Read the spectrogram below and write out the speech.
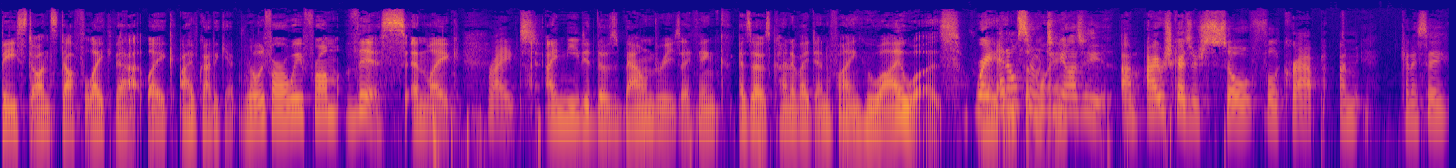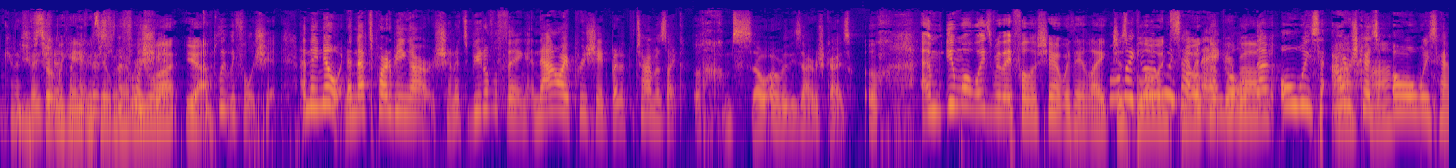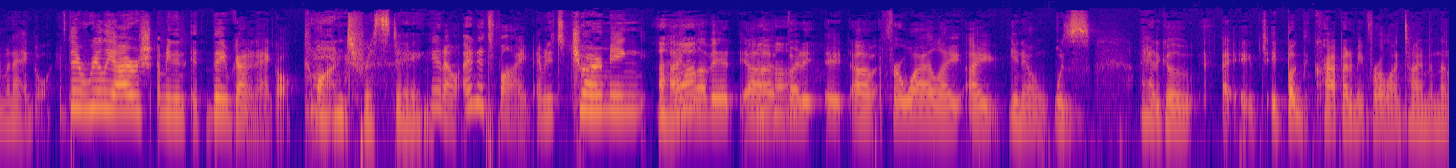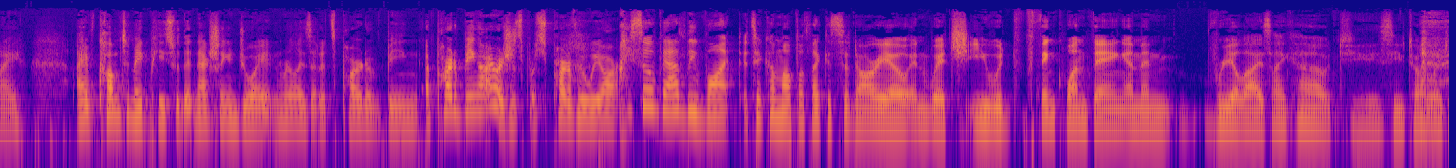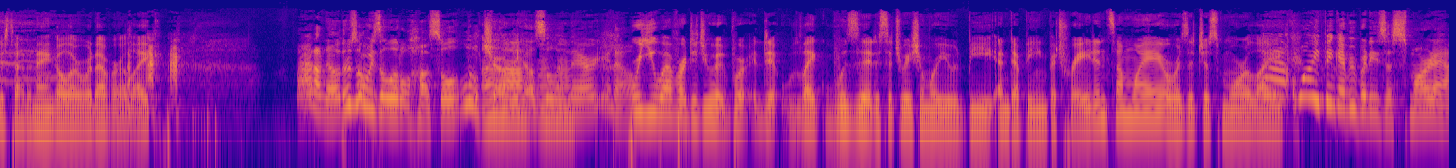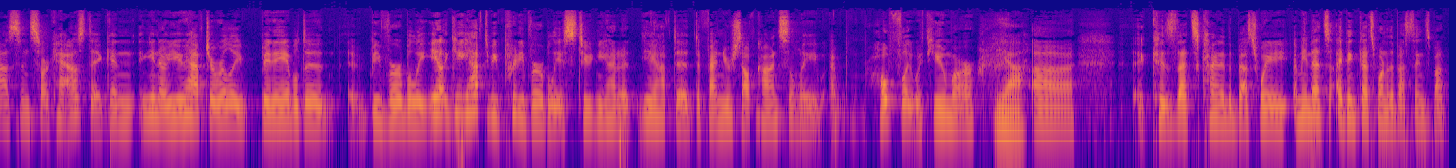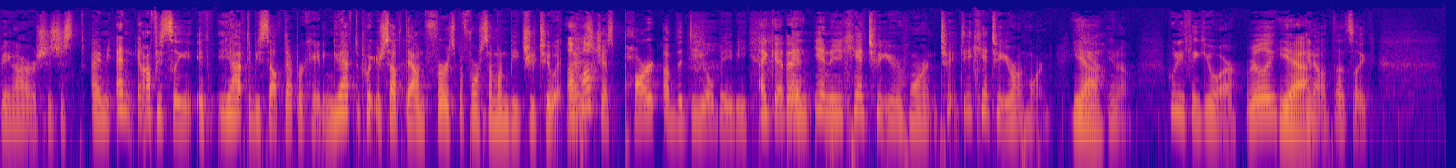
based on stuff like that. Like I've got to get really far away from this, and like Right. I needed those boundaries. I think as I was kind of identifying who I was, Right. right, and also, to be honest with you, um, Irish guys are so full of crap. I'm Can I say? Can I You say? You certainly shit? can. You can say whatever you shit. want. They're Yeah. completely full of shit, and they know it, and that's part of being Irish, and it's a beautiful thing. And now I appreciate it, but at the time I was like, ugh, I'm so over these Irish guys. Ugh. And in what ways were they full of shit? Were they like Well, just like, blowing smoke an up your bum? They always Irish guys Uh-huh. always have an angle. If they're really Irish, I mean, it, they've got an angle. Come on, Interesting. you know, and it's fine. I mean, it's charming. I Uh-huh. love it. Uh, But it, it uh, for a while, I, I, you know, was I had to go. I, it, it bugged the crap out of me for a long time, and then I, I have come to make peace with it and actually enjoy it and realize that it's part of being a part of being Irish. It's part of who we are. I so badly want to come up with like a scenario in which you would think one thing and then realize like, oh, geez, you totally just had an angle or whatever. Like, I don't know. There's always a little hustle, a little Charlie hustle in there. You know. Uh-huh, were you ever? Did you were, did, like? Was it a situation where you would be end up being betrayed in some way, or was it just more like? Yeah, well, I think everybody's a smartass and sarcastic, and you know you have to really be able to uh, be verbally. You know, like, you have to be pretty verbally astute. And you got to you have to defend yourself constantly, uh, hopefully with humor. Yeah. Because that's kind of the best way. I mean, that's I think that's one of the best things about being Irish is just I mean, and obviously if you have to be self-deprecating, you have to put yourself down first before someone beats you to it. That is just part of the deal, baby. Uh-huh. I get it. And you know, you can't toot your horn. toot- You can't toot your own horn. You Yeah. you know, who do you think you are? Really? Yeah. You know, that's like.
